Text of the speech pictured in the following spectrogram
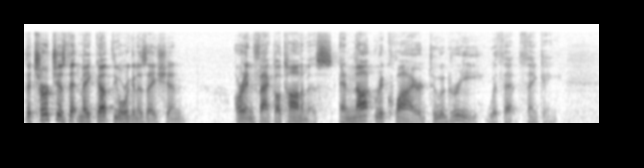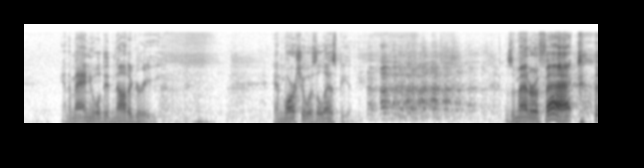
the churches that make up the organization are in fact autonomous and not required to agree with that thinking. And Emmanuel did not agree. And Marcia was a lesbian. As a matter of fact,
